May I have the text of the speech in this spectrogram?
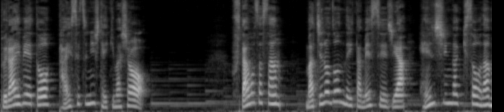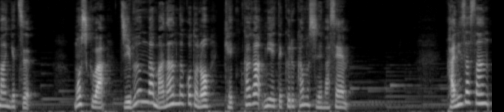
プライベートを大切にしていきましょう。双子座さん、待ち望んでいたメッセージや返信が来そうな満月。もしくは自分が学んだことの結果が見えてくるかもしれません。蟹座さん、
